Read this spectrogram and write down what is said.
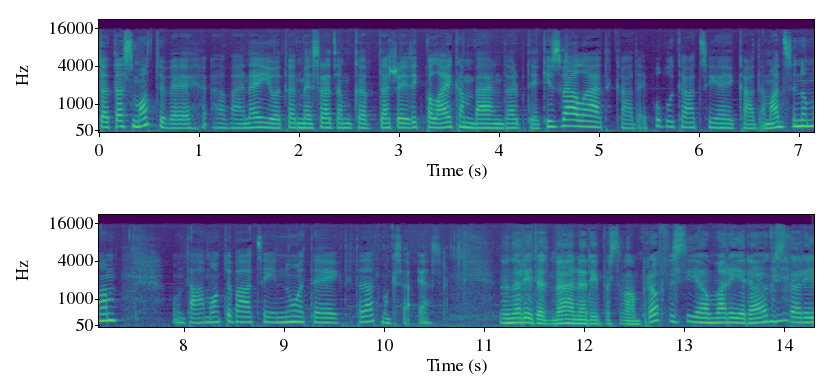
Tas motivē, vai ne? Jo tad mēs redzam, ka dažreiz ik pa laikam bērnu darbi tiek izvēlēti kādai publikācijai, kādam atzinumam, un tā motivācija noteikti atmaksājās. Nu, un arī bērni arī par savām profesijām arī raksta, arī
